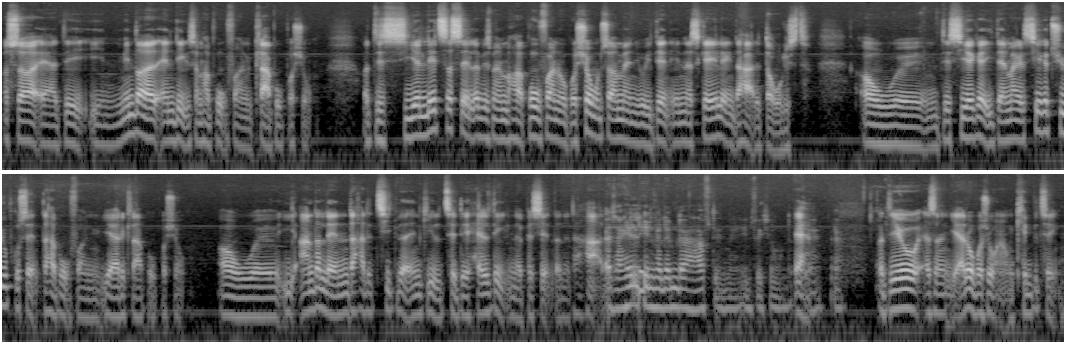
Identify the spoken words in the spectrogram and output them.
Og så er det en mindre andel, som har brug for en klapoperation. Og det siger lidt sig selv, at hvis man har brug for en operation, så er man jo i den ende af skalaen, der har det dårligst. Og øh, det er cirka, i Danmark er det cirka 20 procent, der har brug for en hjerteklapoperation. Og øh, i andre lande, der har det tit været angivet til det halvdelen af patienterne, der har det. Altså halvdelen af dem, der har haft en uh, infektion. Der, ja. ja. Og det er jo, altså en hjerteoperation er jo en kæmpe ting,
